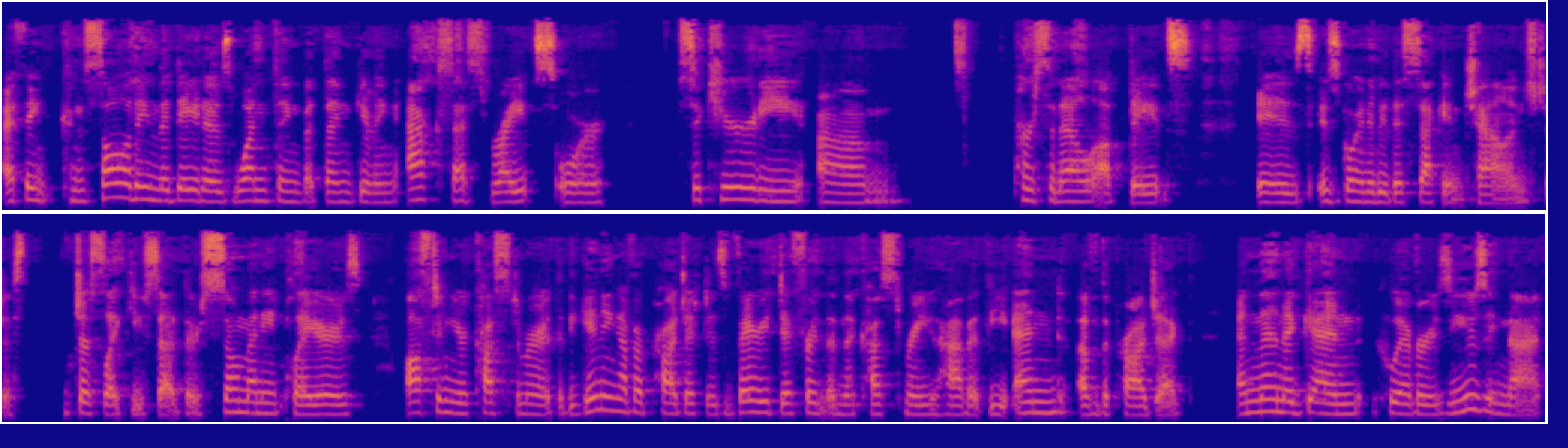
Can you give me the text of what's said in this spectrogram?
I think consolidating the data is one thing, but then giving access rights or security um, personnel updates is is going to be the second challenge. Just just like you said, there's so many players. Often your customer at the beginning of a project is very different than the customer you have at the end of the project. And then again, whoever is using that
